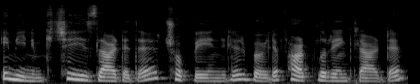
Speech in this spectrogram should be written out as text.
Eminim ki çeyizlerde de çok beğenilir. Böyle farklı renklerde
